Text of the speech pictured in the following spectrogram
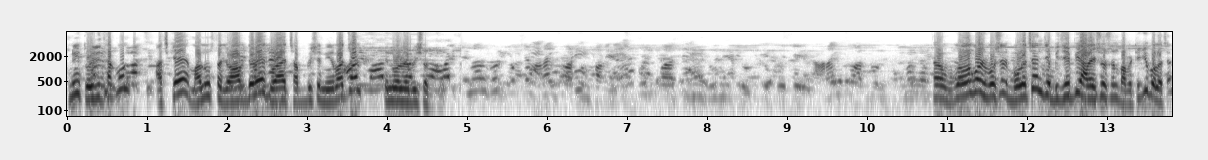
আপনি তৈরি থাকুন। আজকে মানুষ তা জবাব দেবে দু হাজার নির্বাচন তৃণমূলের বিষয় গোলাল ঘোষ বসে বলেছেন যে বিজেপি আড়াইশো আসন পাবে, ঠিকই বলেছেন।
